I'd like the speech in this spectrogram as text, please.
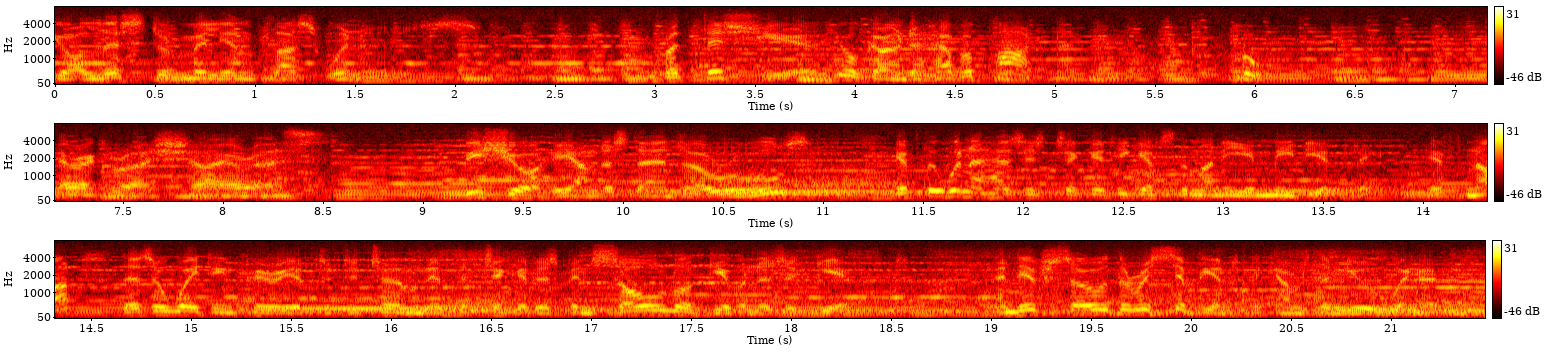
your list of million plus winners. But this year, you're going to have a partner. Who? Eric Rush, IRS. Be sure he understands our rules. If the winner has his ticket, he gets the money immediately. If not, there's a waiting period to determine if the ticket has been sold or given as a gift. And if so, the recipient becomes the new winner.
